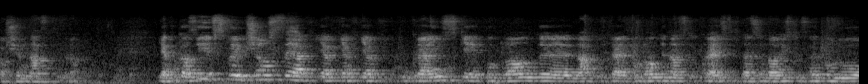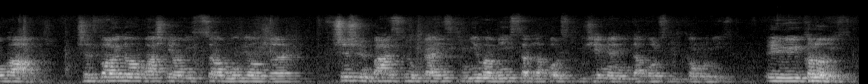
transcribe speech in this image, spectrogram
18 roku. Ja pokazuję w swojej książce, jak, jak, jak, jak ukraińskie poglądy, na, poglądy ukraińskich nacjonalistów ewoluowały. Przed wojną właśnie oni chcą, mówią, że w przyszłym państwie ukraińskim nie ma miejsca dla polskich ziemian i dla polskich komunistów, yy, kolonistów.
